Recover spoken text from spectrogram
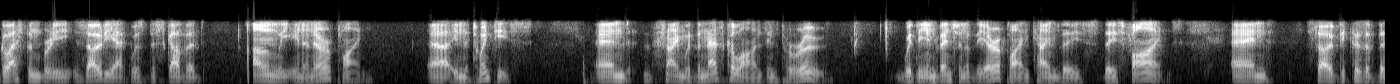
Glastonbury zodiac was discovered only in an aeroplane uh, in the 20s, and same with the Nazca lines in Peru. With the invention of the aeroplane came these these finds, and so because of the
